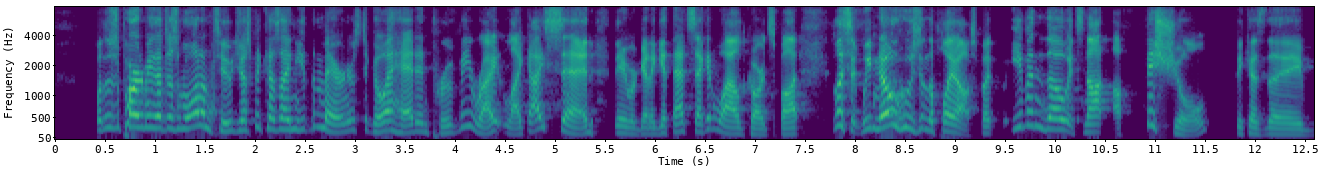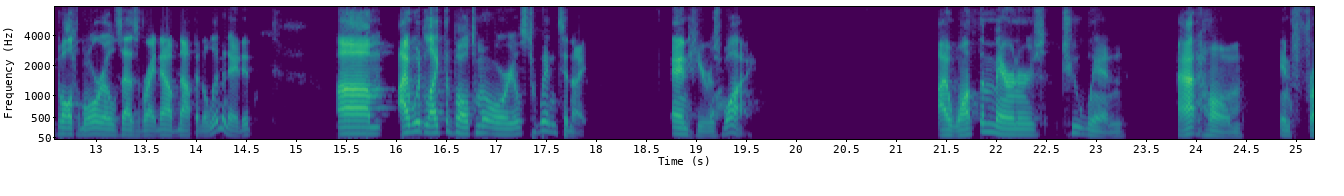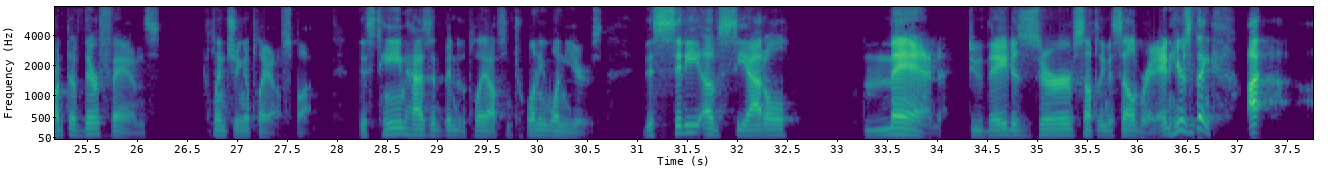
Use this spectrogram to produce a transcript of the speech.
But there's a part of me that doesn't want them to, just because I need the Mariners to go ahead and prove me right. Like I said, they were going to get that second wild card spot. Listen, we know who's in the playoffs, but even though it's not official because the Baltimore Orioles, as of right now, have not been eliminated, um, I would like the Baltimore Orioles to win tonight. And here's why I want the Mariners to win at home in front of their fans, clinching a playoff spot. This team hasn't been to the playoffs in 21 years. This city of Seattle, man, do they deserve something to celebrate? And here's the thing I,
